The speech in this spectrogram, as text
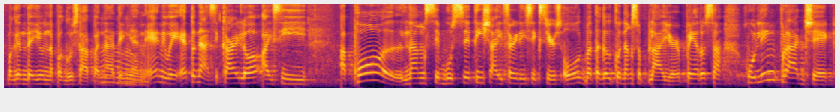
Maganda yung napag-usapan natin yan. Anyway, eto na, si Carlo ay si ah, Paul ng Cebu City. Siya ay 36 years old. Matagal ko ng supplier. Pero sa huling project,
